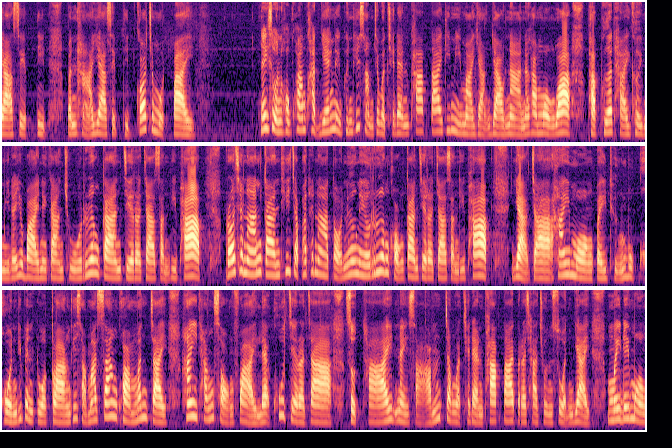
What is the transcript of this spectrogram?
ยาเสพติด ปัญหายาเสพติดก็จะหมดไป ในส่วนของความขัดแย้งในพื้นที่ 3 จังหวัดชายแดนภาคใต้ที่มีมาอย่างยาวนานนะคะมองว่าพรรคเพื่อไทยเคยมีนโยบายในการชูเรื่องการเจรจาสันติภาพ เพราะฉะนั้นการที่จะพัฒนาต่อเนื่องในเรื่องของการเจรจาสันติภาพ อยากจะให้มองไปถึงบุคคลที่เป็นตัวกลางที่สามารถสร้างความมั่นใจให้ทั้งสองฝ่ายและคู่เจรจาสุดท้ายใน 3 จังหวัดชายแดนภาคใต้ประชาชนส่วนใหญ่ ไม่ได้มอง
